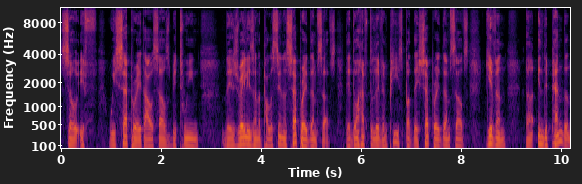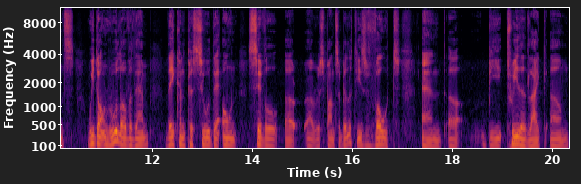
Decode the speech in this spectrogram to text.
So if we separate ourselves between the Israelis and the Palestinians separate themselves. They don't have to live in peace, but they separate themselves given uh, independence. We don't rule over them. They can pursue their own civil uh, uh, responsibilities, vote, and uh, be treated like um,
